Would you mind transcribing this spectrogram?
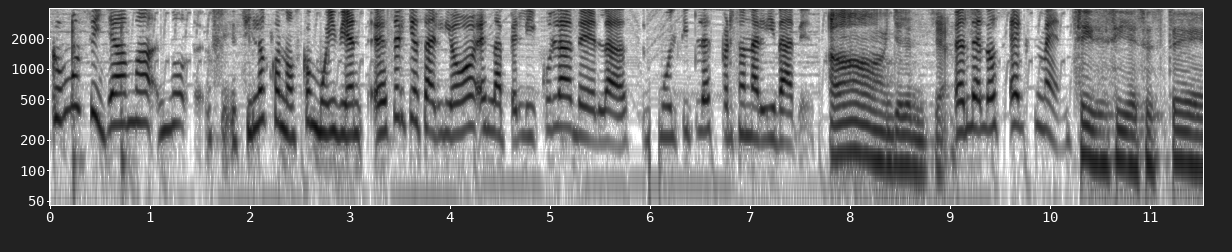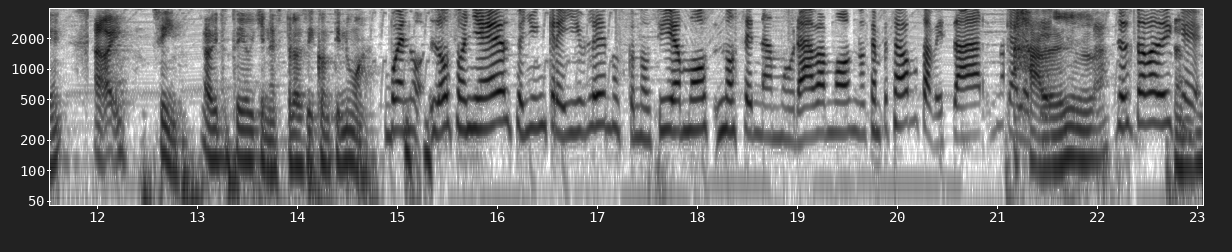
¿Cómo se llama? No, sí, sí lo conozco muy bien. Es el que salió en la película de las múltiples personalidades. Ah, ya, ya, ya. El de los X-Men. Sí, sí, sí, es este. Ay, sí, ahorita te digo quién es, pero sí, continúa. Bueno, lo soñé, el sueño increíble, nos conocíamos, nos enamorábamos, nos empezábamos a besar. Cállate. Yo estaba de que,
